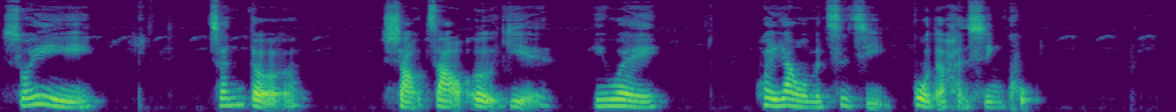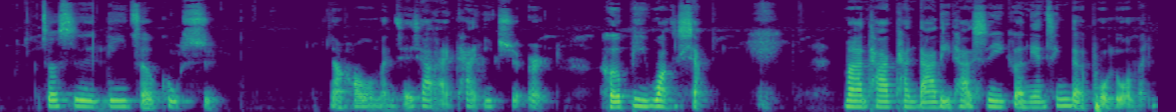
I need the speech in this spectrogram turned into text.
所以。真的少造恶业，因为会让我们自己过得很辛苦。这是第一则故事。然后我们接下来看一至二，何必妄想？玛塔坎达里他是一个年轻的婆罗门，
